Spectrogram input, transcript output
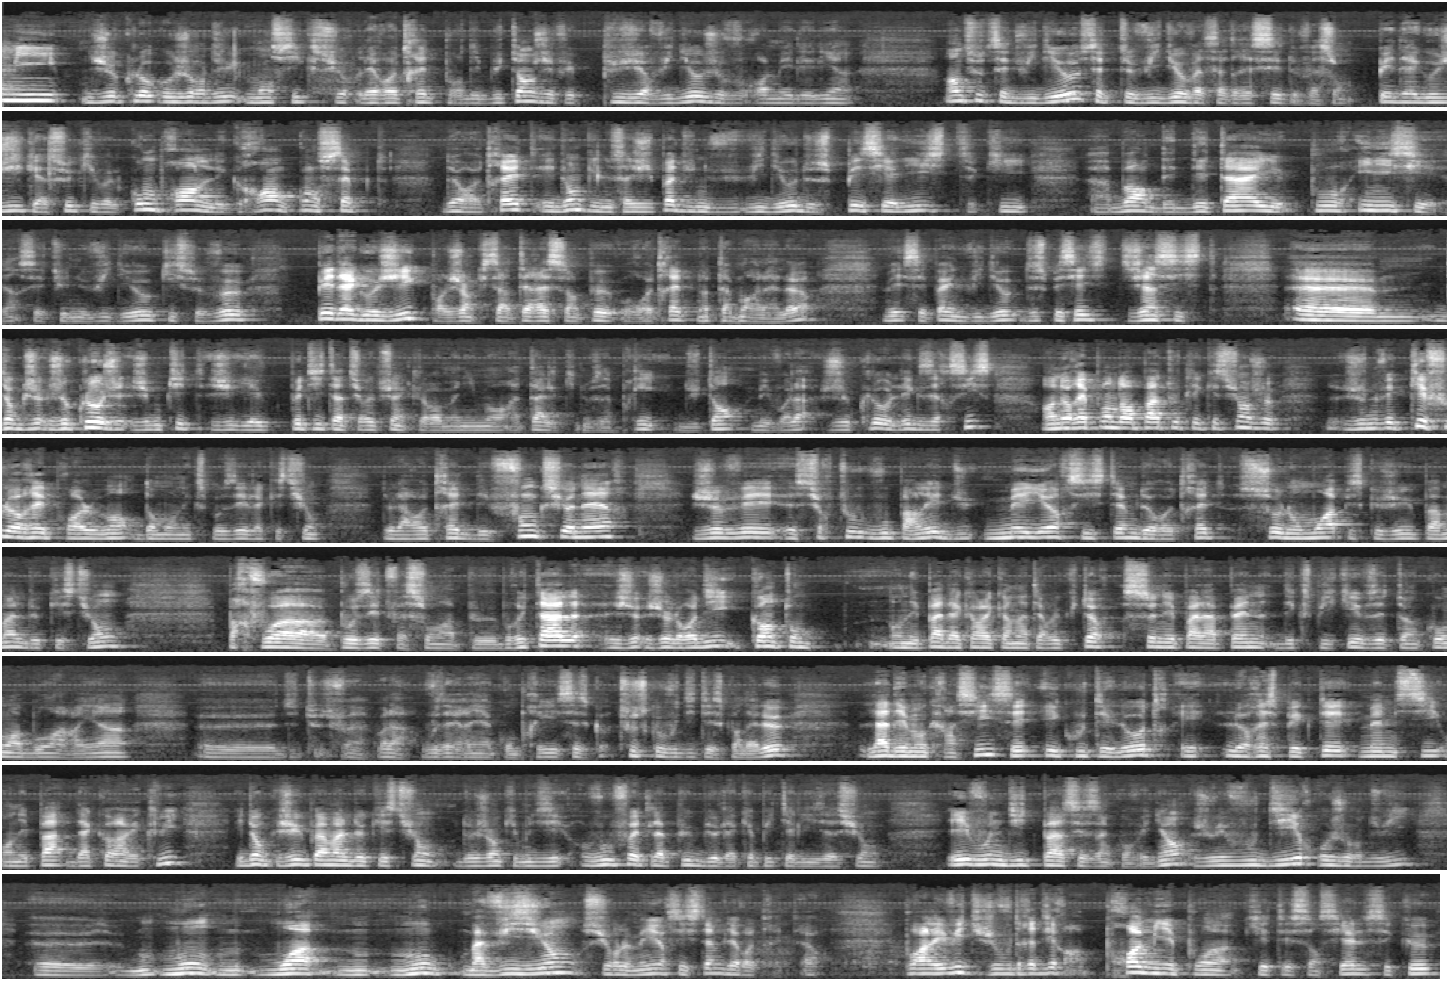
amis, je clôt aujourd'hui mon cycle sur les retraites pour débutants. J'ai fait plusieurs vidéos, je vous remets les liens en dessous de cette vidéo. Cette vidéo va s'adresser de façon pédagogique à ceux qui veulent comprendre les grands concepts de retraite. Et donc, il ne s'agit pas d'une vidéo de spécialistes qui aborde des détails pour initier. Hein. C'est une vidéo qui se veut pédagogique pour les gens qui s'intéressent un peu aux retraites, notamment à la leur, mais ce n'est pas une vidéo de spécialiste, j'insiste. Euh, donc je, je clôt, j'ai une petite, il y a eu une petite interruption avec le remaniement Attal qui nous a pris du temps, mais voilà, je clôt l'exercice. En ne répondant pas à toutes les questions, je, je ne vais qu'effleurer probablement dans mon exposé la question de la retraite des fonctionnaires. Je vais surtout vous parler du meilleur système de retraite selon moi, puisque j'ai eu pas mal de questions parfois posées de façon un peu brutale. Je, le redis, quand on n'est pas d'accord avec un interlocuteur, ce n'est pas la peine d'expliquer vous êtes un con, un bon à rien, euh, voilà, vous n'avez rien compris, tout ce que vous dites est scandaleux. La démocratie, c'est écouter l'autre et le respecter, même si on n'est pas d'accord avec lui. Et donc, j'ai eu pas mal de questions de gens qui me disaient Vous faites la pub de la capitalisation et vous ne dites pas ses inconvénients. Je vais vous dire aujourd'hui euh, mon, moi, mon, ma vision sur le meilleur système des retraites. Alors, pour aller vite, je voudrais dire un premier point qui est essentiel, c'est que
